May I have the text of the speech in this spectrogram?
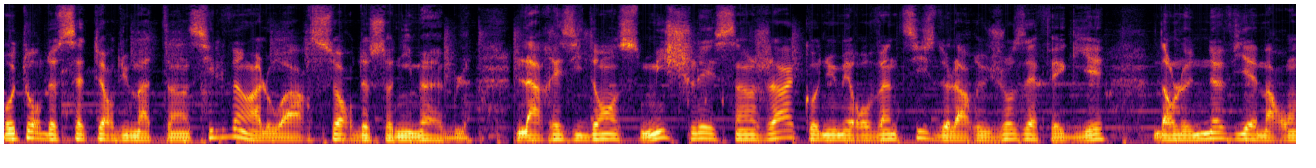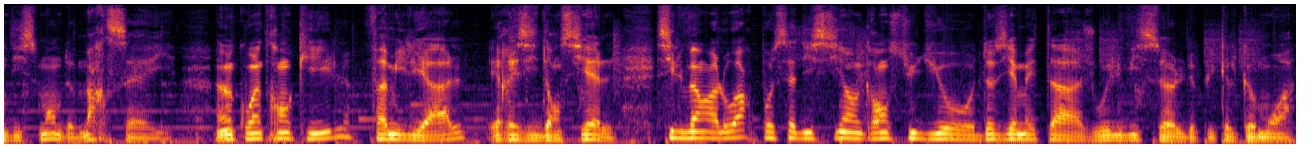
autour de 7 heures du matin, Sylvain Alloire sort de son immeuble, la résidence Michelet-Saint-Jacques au numéro 26 de la rue Joseph Aiguier, dans le 9e arrondissement de Marseille. Un coin tranquille, familial et résidentiel. Sylvain Alloire possède ici un grand studio au deuxième étage où il vit seul depuis quelques mois.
